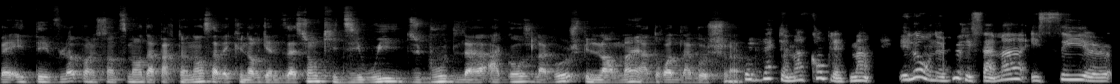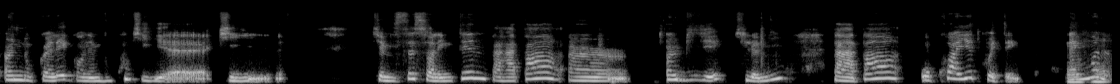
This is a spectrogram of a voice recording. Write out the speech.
Ben, et développent un sentiment d'appartenance avec une organisation qui dit oui du bout de la, à gauche de la bouche, puis le lendemain à droite de la bouche. Exactement, complètement. Et là, on a vu récemment, et c'est euh, un de nos collègues qu'on aime beaucoup qui, euh, qui, qui, a mis ça sur LinkedIn par rapport à un, un billet qu'il a mis par rapport au quiet quitting. Et moi, mhm.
